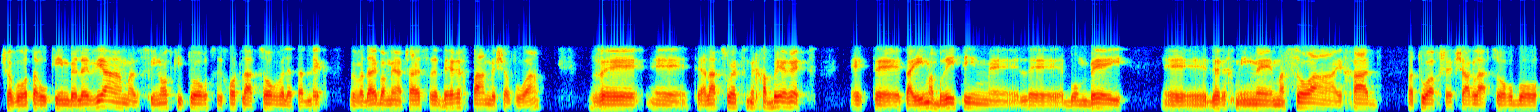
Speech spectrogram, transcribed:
שבועות ארוכים בלב ים, אז ספינות קיטור צריכות לעצור ולתדלק בוודאי במאה ה-19 בערך פעם בשבוע, ותעלת סואץ מחברת את, את האיים הבריטים אה, לבומביי דרך מין מסוע אחד פתוח שאפשר לעצור בו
